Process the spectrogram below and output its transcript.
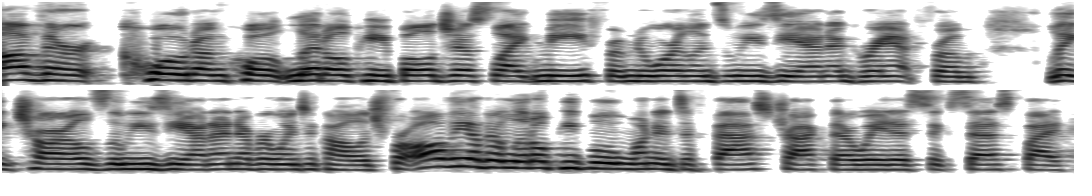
other quote unquote little people just like me from New Orleans, Louisiana, Grant from Lake Charles, Louisiana. I never went to college. For all the other little people who wanted to fast track their way to success by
